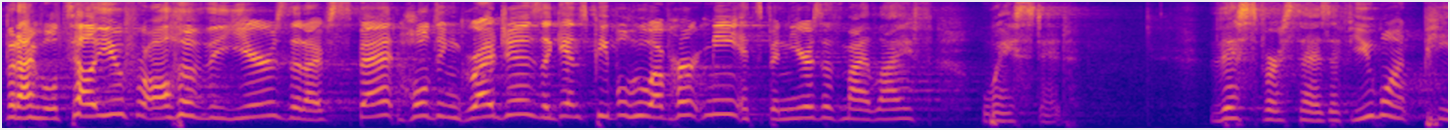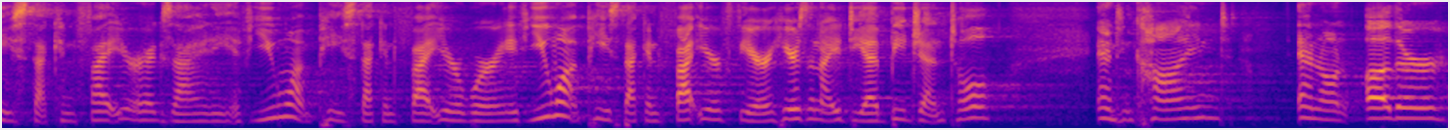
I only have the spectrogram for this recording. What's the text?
but I will tell you for all of the years that I've spent holding grudges against people who have hurt me, it's been years of my life wasted. This verse says if you want peace that can fight your anxiety, if you want peace that can fight your worry, if you want peace that can fight your fear, here's an idea be gentle and kind and on other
